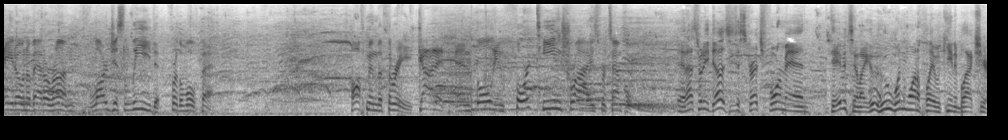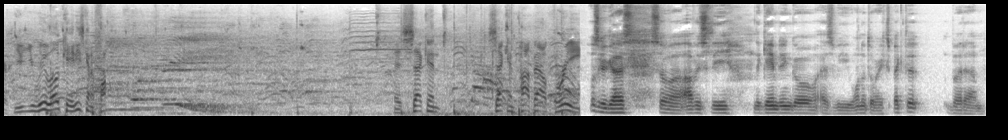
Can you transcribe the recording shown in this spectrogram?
8-0 Nevada run, largest lead for the Wolfpack. Hofman the three, got it, and goal in 14 tries for Temple. Yeah, that's what he does. He's a stretch four man. Davidson, like who, who wouldn't want to play with Kenan Blackshear? You you relocate, he's going to his second second pop out three. What's good, guys? So uh, obviously the game didn't go as we wanted or expected, but um,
